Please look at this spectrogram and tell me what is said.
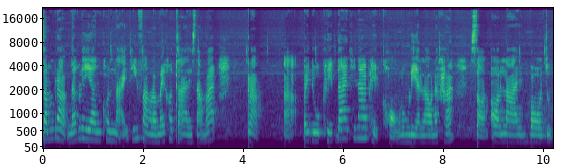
สำหรับนักเรียนคนไหนที่ฟังแล้วไม่เข้าใจ สามารถกลับไปดูคลิปได้ที่หน้าเพจของโรงเรียนเรานะคะ สอนออนไลน์บจุด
